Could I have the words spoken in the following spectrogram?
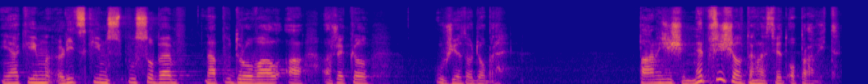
nějakým lidským způsobem napudroval a, a řekl, už je to dobré. Pán Ježíš nepřišel tenhle svět opravit.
